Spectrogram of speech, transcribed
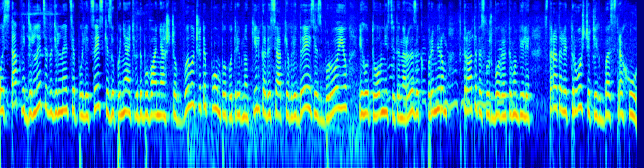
Ось так від дільниці до дільниці поліцейські зупиняють видобування. Щоб вилучити помпи, потрібно кілька десятків людей зі зброєю і готовність іти на ризик, приміром, втратити службові автомобілі. Старателі трощать їх без страху.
